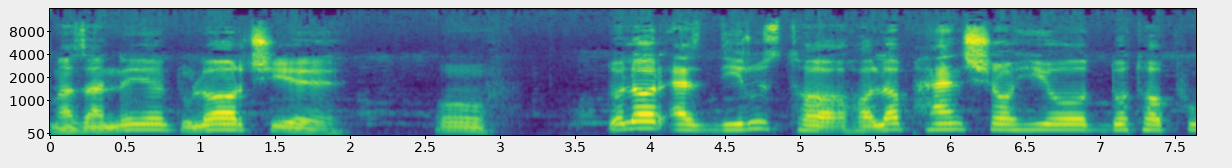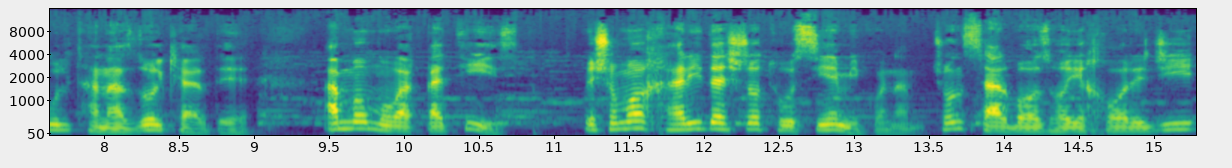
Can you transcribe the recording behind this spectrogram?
مزنه دلار چیه؟ اوه دلار از دیروز تا حالا پنج شاهی و دو تا پول تنزل کرده اما موقتی است. به شما خریدش را توصیه می کنم چون سربازهای خارجی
